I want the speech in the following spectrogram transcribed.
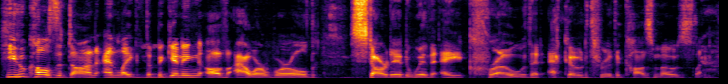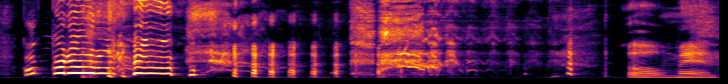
He who calls the dawn and like the beginning of our world started with a crow that echoed through the cosmos, like oh man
